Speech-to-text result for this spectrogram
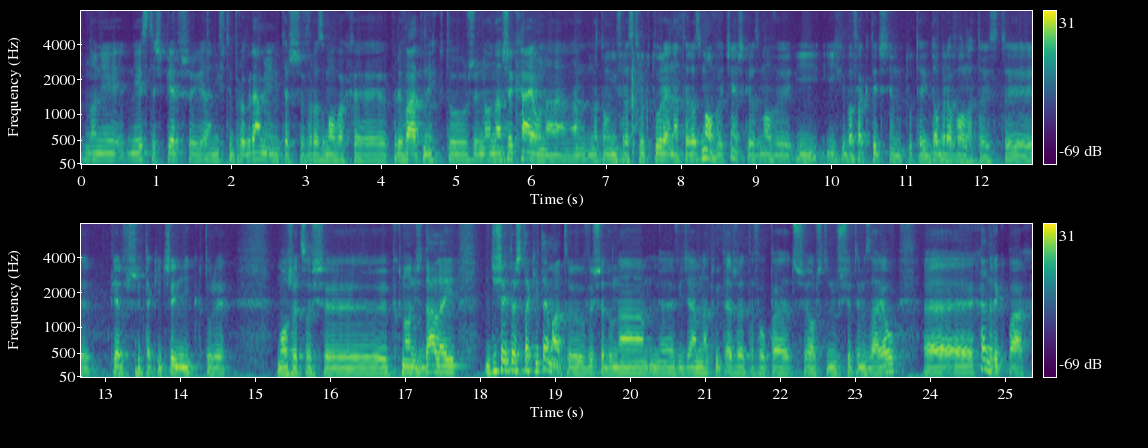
No nie, nie jesteś pierwszy ani w tym programie, ani też w rozmowach e, prywatnych, którzy no, narzekają na, na, na tą infrastrukturę, na te rozmowy, ciężkie rozmowy i, i chyba faktycznie tutaj dobra wola to jest e, pierwszy taki czynnik, który może coś e, pchnąć dalej. Dzisiaj też taki temat wyszedł na, e, widziałem na Twitterze, TVP3 Olsztyn już się tym zajął. E, Henryk Pach,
